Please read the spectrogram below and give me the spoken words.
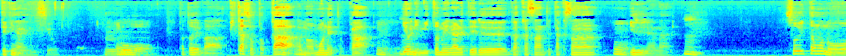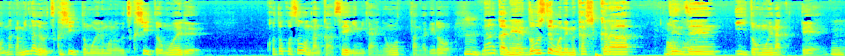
できないんですよ。う。お例えばピカソとか、あのモネとか、うん。世に認められてる画家さんってたくさんいるじゃない、うん。そういったものをなんかみんなが美しいと思えるものを美しいと思えることこそなんか正義みたいに思ったんだけど、うん。なんかねどうしてもね昔から全然いいと思えなくて、うん。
